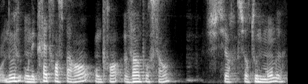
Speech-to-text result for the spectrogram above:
Nous, on est très transparent, on prend 20% sur, sur tout le monde.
